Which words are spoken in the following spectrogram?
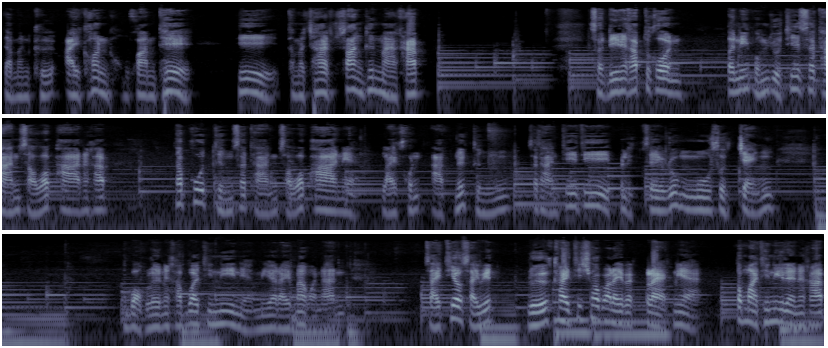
แต่มันคือไอคอนของความเท่ที่ธรรมชาติสร้างขึ้นมาครับ สวัสดีนะครับทุกคน ตอนนี้ผมอยู่ที่สถานเสาวภานะครับ ถ้าพูดถึงสถานเสาวภาเนี่ย หลายคนอาจนึกถึงสถานที่ที่ผลิตเซรุ่มงูสุดเจ๋ง บอกเลยนะครับว่าที่นี่เนี่ยมีอะไรมากกว่านั้น สายเที่ยวสายวิทย์ หรือใครที่ชอบอะไรแปลกๆเนี่ยต้องมาที่นี่เลยนะครับ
